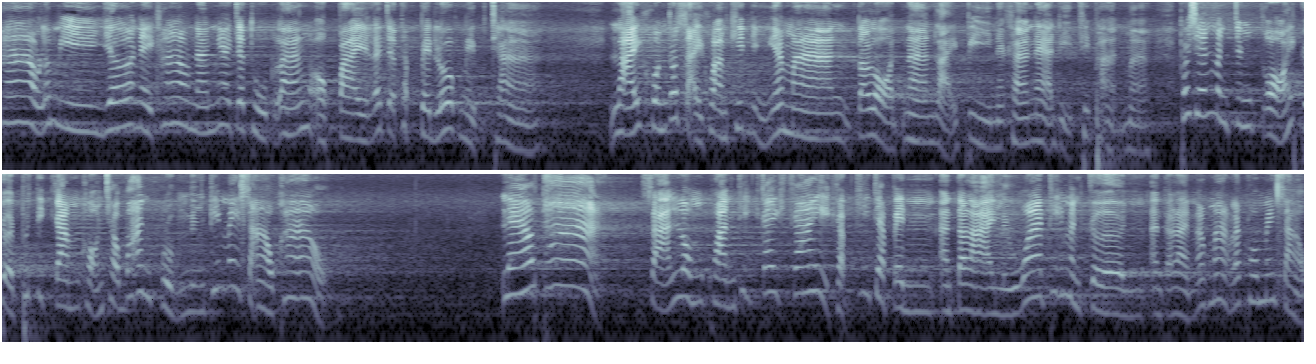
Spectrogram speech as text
ข้าวแล้วมีเยอะในข้าวนั้นเนี่ยจะถูกล้างออกไปและจะเป็นโรคเหน็บชา หลายคนก็ใส่ความคิดอย่างนี้ยมาตลอดนานหลายปีนะคะในอดีตที่ผ่านมา เพราะฉะนั้นมันจึงก่อให้เกิดพฤติกรรมของชาวบ้านกลุ่มหนึ่งที่ไม่สาวข้าว แล้วถ้าสารลมควันที่ใกล้ ๆ กับที่จะเป็นอันตรายหรือว่าที่มันเกินอันตรายมากๆ แล้วเขาไม่สาว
